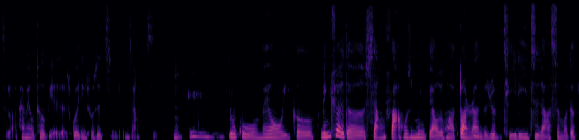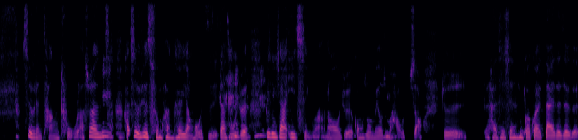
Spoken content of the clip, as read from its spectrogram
子了，还没有特别的规定说是几年这样子。嗯嗯，如果没有一个明确的想法或是目标的话，断然的就提离职啊什么的，嗯、是有点唐突啦。虽然还是有些存款可以养活自己，但是我觉得 毕竟现在疫情嘛，然后我觉得工作没有这么好找，嗯、就是。还是先乖乖待在这个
